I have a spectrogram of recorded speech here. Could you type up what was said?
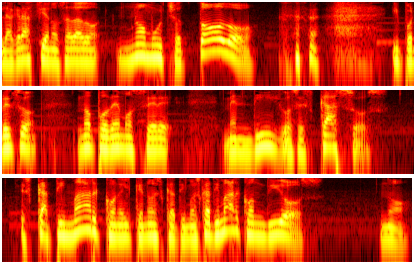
la gracia nos ha dado no mucho, todo. y por eso no podemos ser mendigos, escasos, escatimar con el que no escatimó, escatimar con Dios. No.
